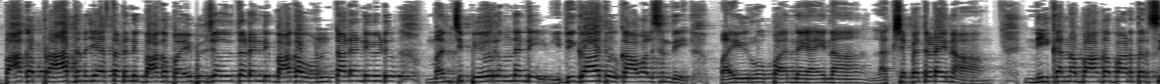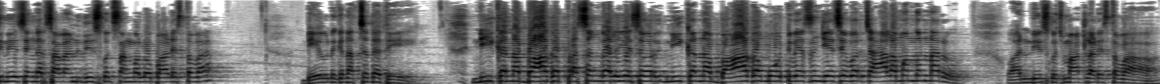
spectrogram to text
బాగా ప్రార్థన చేస్తాడండి బాగా బైబిల్ చదువుతాడండి బాగా ఉంటాడండి వీడు. మంచి పేరుందండి. ఇది కాదు కావాల్సింది పై రూపాన్ని అయినా లక్ష్య పెట్టడైనా నీకన్నా బాగా పాడతారు సినీ సింగర్స్ అలాంటి తీసుకొచ్చి సంఘంలో పాడిస్తావా? దేవునికి నచ్చదది. నీకన్నా బాగా ప్రసంగాలు చేసేవారు నీకన్నా బాగా మోటివేషన్ చేసేవారు చాలా మంది ఉన్నారు. వారిని తీసుకొచ్చి మాట్లాడేస్తావా?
